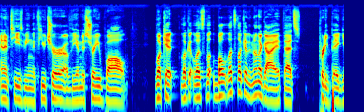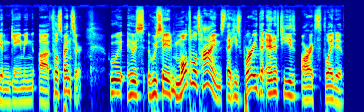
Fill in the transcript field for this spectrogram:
NFTs being the future of the industry while look at look at let's look, well, let's look at another guy that's pretty big in gaming, uh, Phil Spencer, who who's who stated multiple times that he's worried that NFTs are exploitive.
